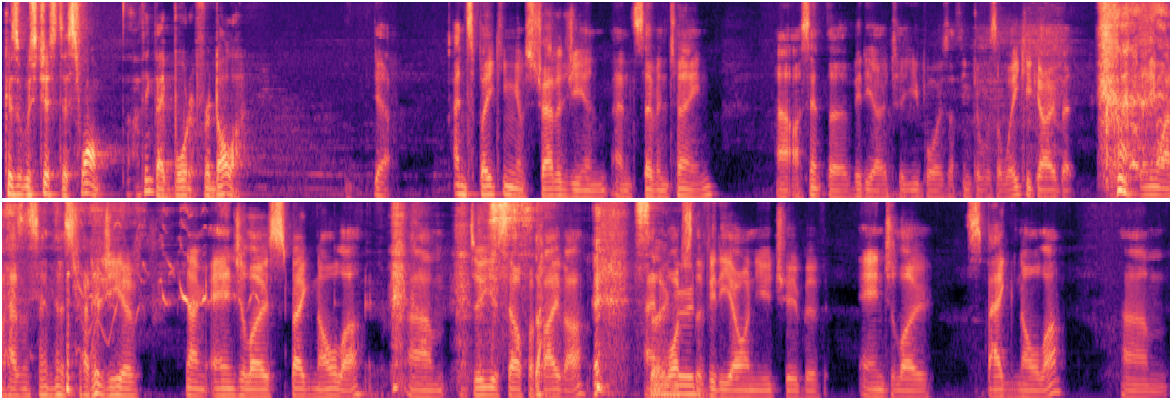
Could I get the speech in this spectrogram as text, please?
because it was just a swamp. I think they bought it for a dollar. Yeah. And speaking of strategy and, and 17, uh, I sent the video to you boys, I think it was a week ago, but if anyone hasn't seen the strategy of young Angelo Spagnola, um, do yourself a favor So and watch good. the video on YouTube of Angelo Spagnola. Um,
